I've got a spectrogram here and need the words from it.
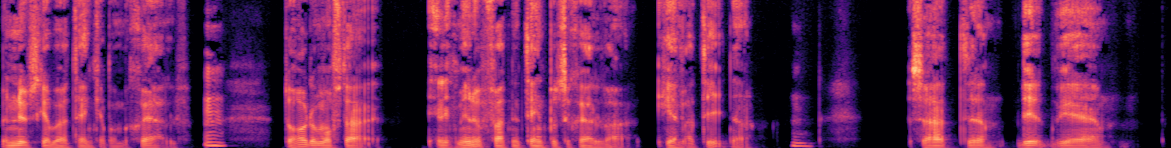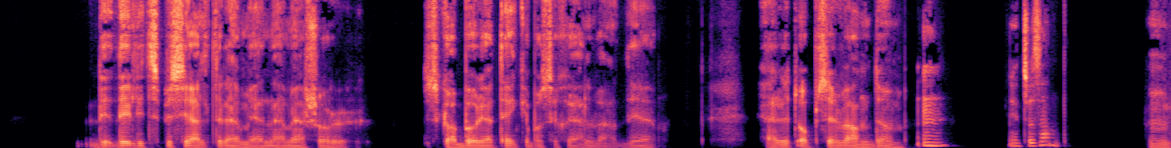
men nu ska jag börja tänka på mig själv. Mm. Då har de ofta, enligt min uppfattning, tänkt på sig själva hela tiden. Mm. Så att eh, det, det, det, det, är lite speciellt det där med när människor ska börja tänka på sig själva. Det är ett observandum. Mm. Intressant. Mm.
